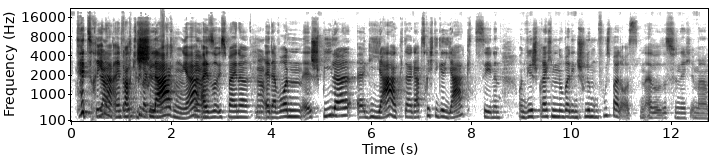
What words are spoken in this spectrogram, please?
der Trainer ja, einfach geschlagen, ja? ja? Also ich meine, ja. äh, da wurden äh, Spieler äh, gejagt, da gab es richtige Jagdszenen und wir sprechen über den schlimmen Fußballosten. Also das finde ich immer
